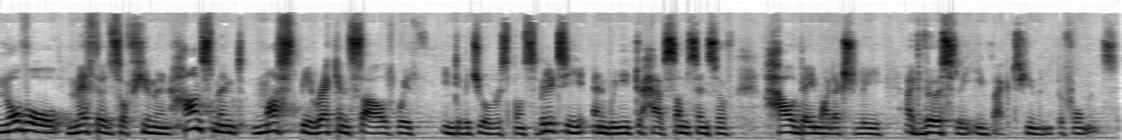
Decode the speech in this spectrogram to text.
novel methods of human enhancement must be reconciled with individual responsibility, and we need to have some sense of how they might actually adversely impact human performance.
